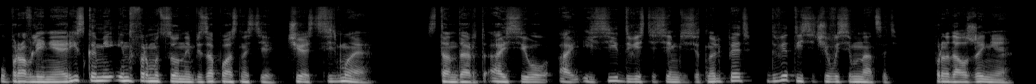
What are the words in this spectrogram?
Управление рисками информационной безопасности. Часть 7. Стандарт ISO IEC 27005-2018. Продолжение.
